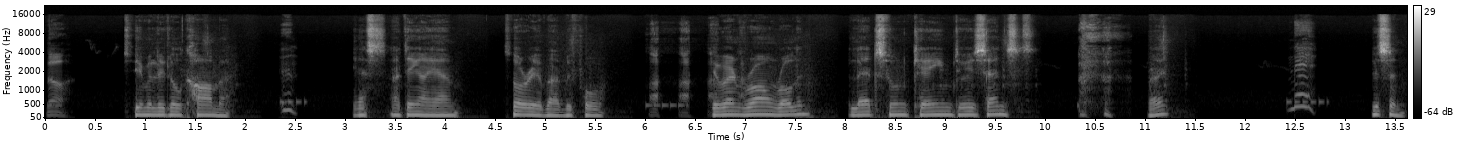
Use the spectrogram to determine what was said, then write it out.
なあ Seem a little calmer. Yes, I think I am. Sorry about before. you went wrong, Roland. The lad soon came to his senses. right? Listen,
